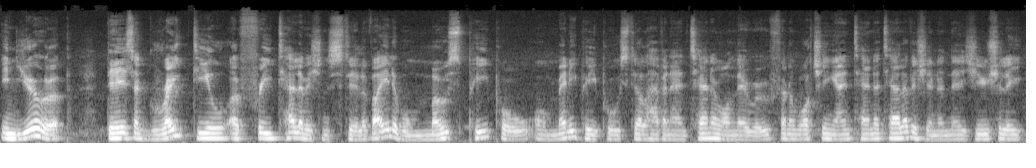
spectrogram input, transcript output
in Europe there's a great deal of free television still available. Most people, or many people, still have an antenna on their roof and are watching antenna television, and there's usually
